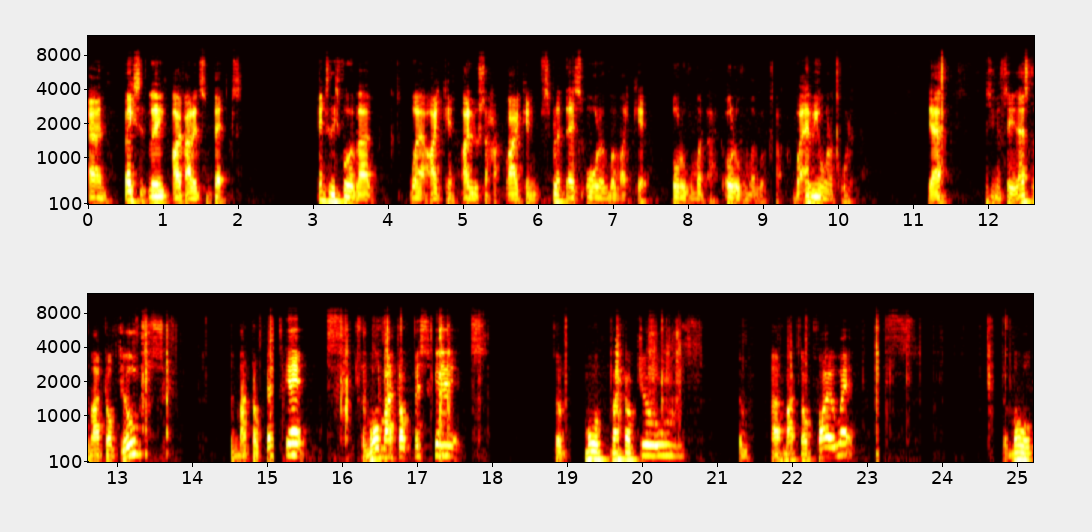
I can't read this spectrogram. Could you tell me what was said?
And basically, I've added some bits into these foil bags where I can I lose I can split this all over my kit, all over my back, all over my rucksack, whatever you want to call it. Yeah, as you can see, there's the Mad Dog juice, some Mad Dog biscuits, some more Mad Dog biscuits, some more Mad Dog juice, some uh, Mad Dog fire wicks, some more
